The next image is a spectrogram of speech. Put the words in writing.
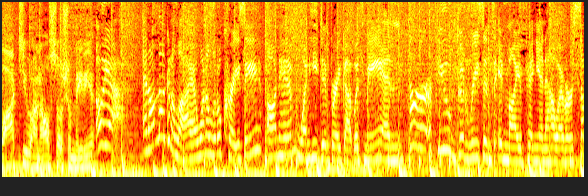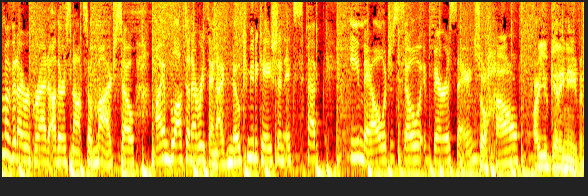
blocked you on all social media? Oh, yeah. And I'm not going to lie, I went a little crazy on him when he did break up with me, and for a few good reasons, in my opinion. However, some of it I regret, others not so much. So I am blocked on everything. I have no communication except email, which is so embarrassing. So, how are you getting even?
